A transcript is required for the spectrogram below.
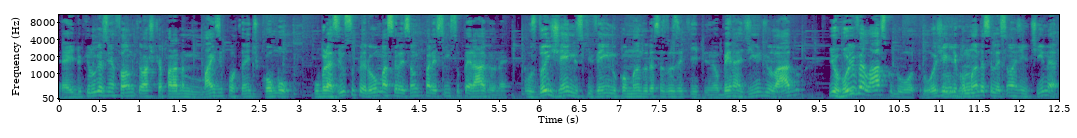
é, e do que o Lucas vinha falando, que eu acho que é a parada mais importante, como o Brasil superou uma seleção que parecia insuperável, né? Os dois gênios que vêm no comando dessas duas equipes, né? O Bernardinho de um lado e o Julio Velasco do outro. Hoje uhum. ele comanda a seleção argentina.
